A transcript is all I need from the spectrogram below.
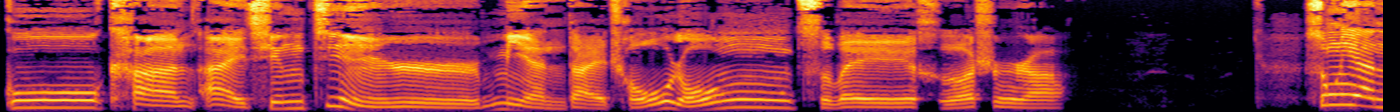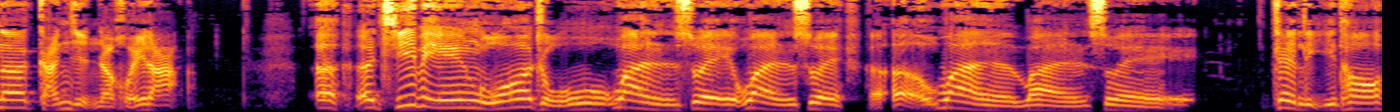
孤看爱卿近日面带愁容，此为何事啊？”松燕呢，赶紧着回答：“呃呃，启禀我主万岁万岁，呃呃万万岁。这里头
